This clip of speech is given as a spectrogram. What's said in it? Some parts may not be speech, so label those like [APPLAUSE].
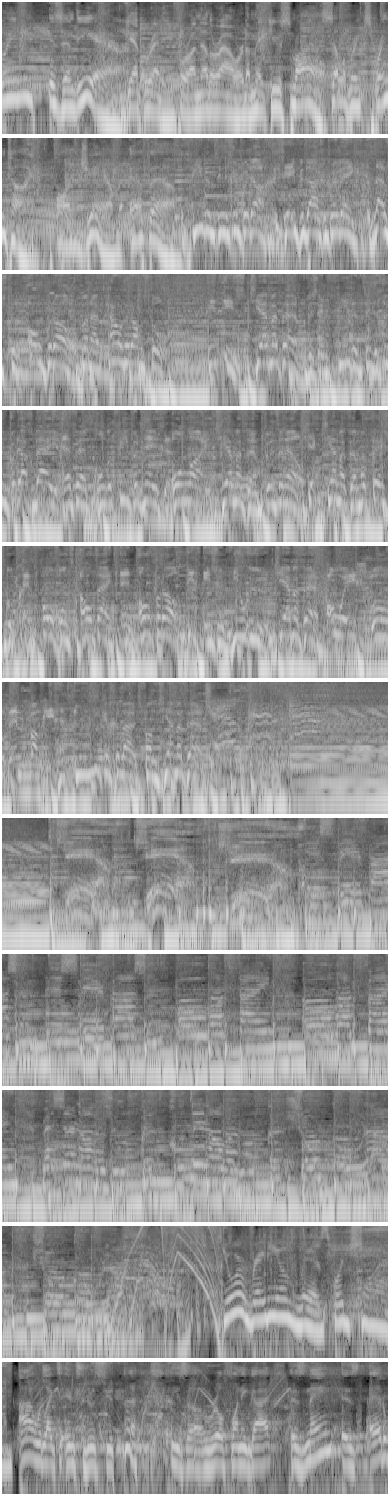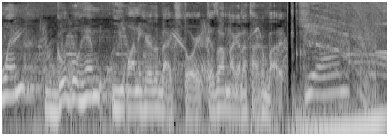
Spring is in the air. Get ready for another hour to make you smile. Celebrate springtime on Jam FM. 24 uur per dag, 7 dagen per week. Luister overal vanuit Oude Ramstel. Dit is Jam FM. We zijn 24 uur per dag bij je. FM 104.9. Online jamfm.nl. Check Jam FM op Facebook en volg ons altijd en overal. Dit is een nieuw uur. Jam FM. Always smooth and funky. Het unieke geluid van Jam FM. Jam FM. Jam, jam. Oh oh Your radio lives for jam. I would like to introduce you. [LAUGHS] He's a real funny guy. His name is Edwin. Google him. You want to hear the backstory because I'm not going to talk about it. Jam.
